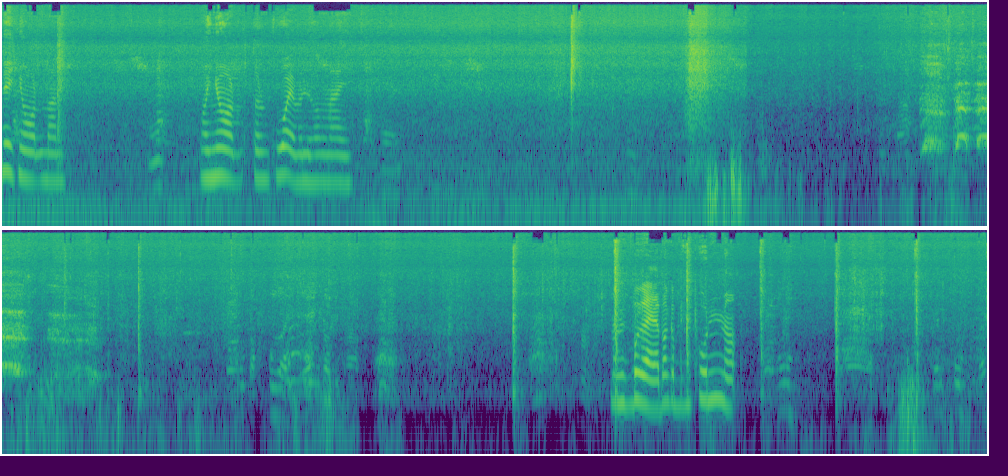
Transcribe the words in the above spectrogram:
นี่ยอดมัน ว่ายอดต้นกล้วยมันอยู่ข้างในมันเปื่อยแล้วมันก็เป็นพุ้นเนาะ เป็นปุ่มแล้ว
